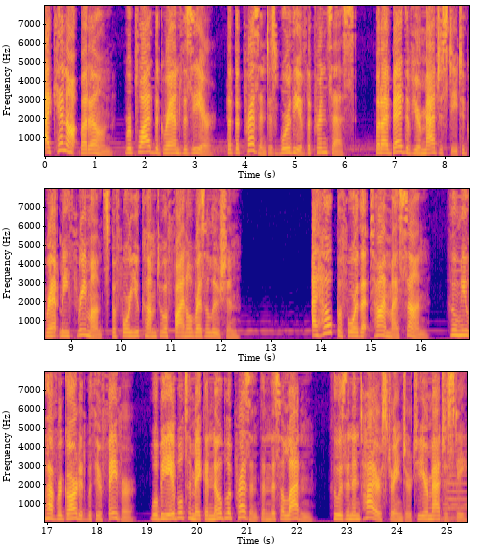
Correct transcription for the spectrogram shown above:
I cannot but own, replied the Grand Vizier, that the present is worthy of the princess, but I beg of your majesty to grant me three months before you come to a final resolution. I hope before that time my son, whom you have regarded with your favor, will be able to make a nobler present than this Aladdin, who is an entire stranger to your majesty.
